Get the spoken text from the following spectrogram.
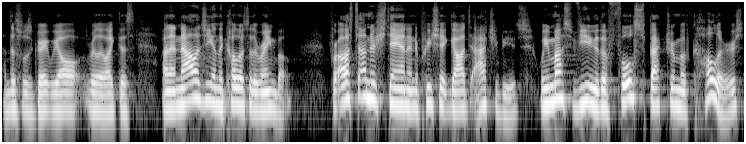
And this was great. We all really like this. An analogy in the colors of the rainbow. For us to understand and appreciate God's attributes, we must view the full spectrum of colors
